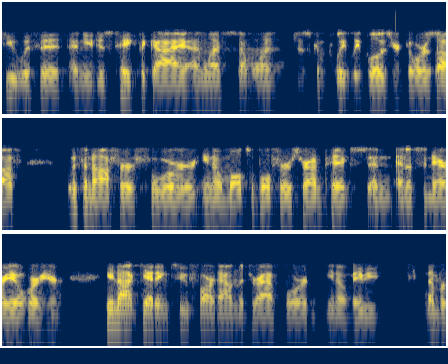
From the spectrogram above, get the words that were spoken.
cute with it, and you just take the guy unless someone just completely blows your doors off with an offer for you know multiple first round picks and and a scenario where you're you're not getting too far down the draft board you know maybe number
